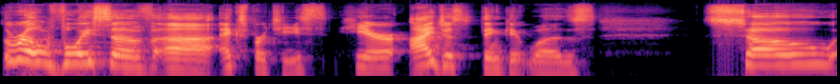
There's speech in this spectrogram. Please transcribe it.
the real voice of uh, expertise here. I just think it was so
